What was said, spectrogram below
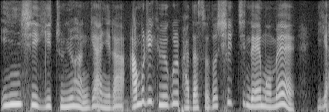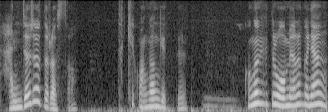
인식이 중요한 게 아니라 아무리 교육을 받았어도 실제 내 몸에 이게 안 젖어 들었어. 특히 관광객들. 관광객들 오면은 그냥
